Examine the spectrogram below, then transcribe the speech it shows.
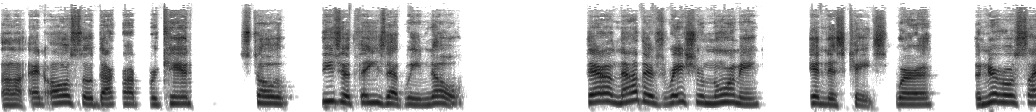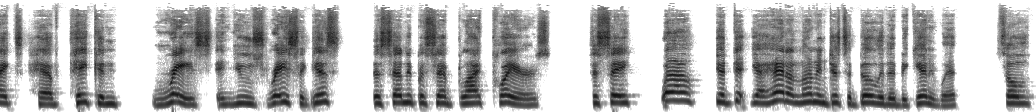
Uh, and also Dr. Can. So these are things that we know there now there's racial norming in this case where the neuropsychs have taken race and used race against the 70% black players to say, well, you, di- you had a learning disability to begin with, so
